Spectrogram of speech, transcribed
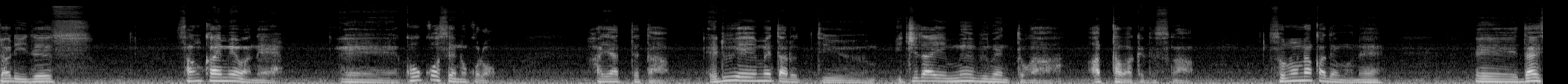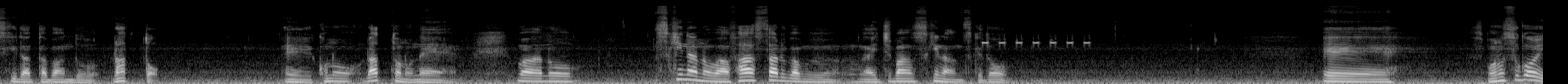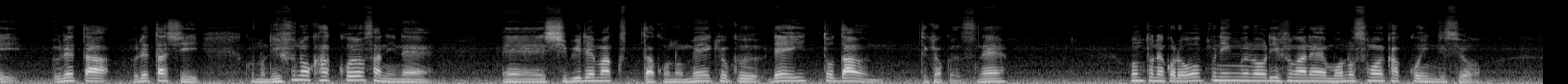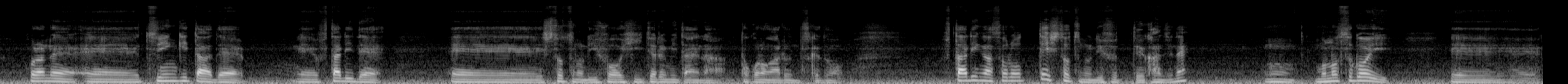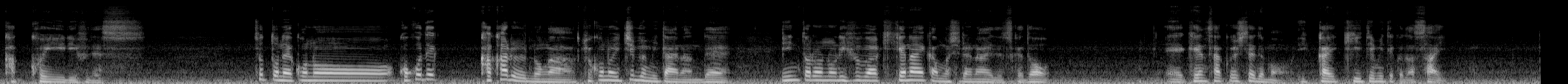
チャリです。3回目はね、えー、高校生の頃流行ってた LA メタルっていう一大ムーブメントがあったわけですがその中でもね、えー、大好きだったバンドラット、えー、このラットのねまああの好きなのはファーストアルバムが一番好きなんですけどえ、ものすごい売れた売れたしこのリフのかっこよさにねえー、痺れまくったこの名曲「レイ・イット・ダウン」って曲ですね。ほんとねこれオープニングのリフがねものすごいかっこいいんですよ。これはね、えー、ツインギターで、えー、2人で、えー、1つのリフを弾いてるみたいなところがあるんですけど2人が揃って1つのリフっていう感じね。うん。ものすごい、えー、かっこいいリフです。ちょっとねこのここでかかるのが曲の一部みたいなんでイントロのリフは聞けないかもしれないですけど、えー、検索してでも一回聴いてみてください。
